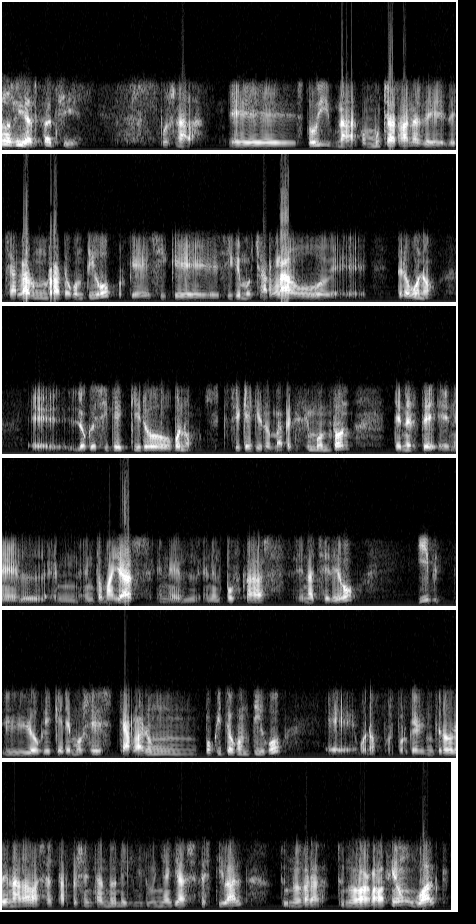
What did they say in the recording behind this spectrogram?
Buenos días, Pachi. Pues nada, eh, estoy nada con muchas ganas de, charlar un rato contigo, porque sí que sí que hemos charlado, eh, pero bueno, eh, lo que sí que quiero, bueno, sí que quiero, me apetece un montón tenerte en el en, en Tomayas, en el en el podcast en HDO y lo que queremos es charlar un poquito contigo, eh, bueno, pues porque dentro de nada vas a estar presentando en el Iruña Jazz Festival tu nueva tu nueva grabación Walk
